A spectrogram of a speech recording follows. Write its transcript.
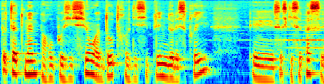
peut-être même par opposition à d'autres disciplines de l'esprit, et c'est ce qui s'est passé.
